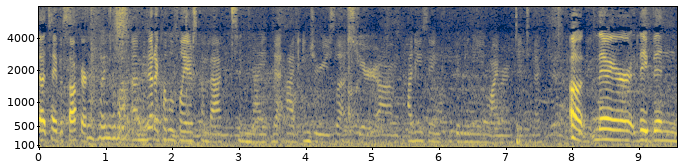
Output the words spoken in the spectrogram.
that type of soccer. Um, you had a couple players come back tonight that had injuries last year. Um, how do you think Banini and Weimer did tonight? Oh, they're they've been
